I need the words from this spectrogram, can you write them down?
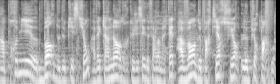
un premier euh, board de questions avec un ordre que j'essaye de faire dans ma tête avant de partir sur le pur parcours.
